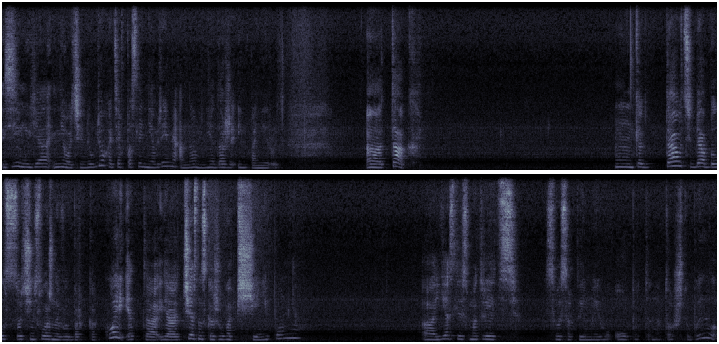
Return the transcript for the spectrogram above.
Зиму я не очень люблю, хотя в последнее время она мне даже импонирует. А, так. Когда у тебя был очень сложный выбор, какой это, я честно скажу, вообще не помню. А если смотреть с высоты моего опыта на то, что было,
